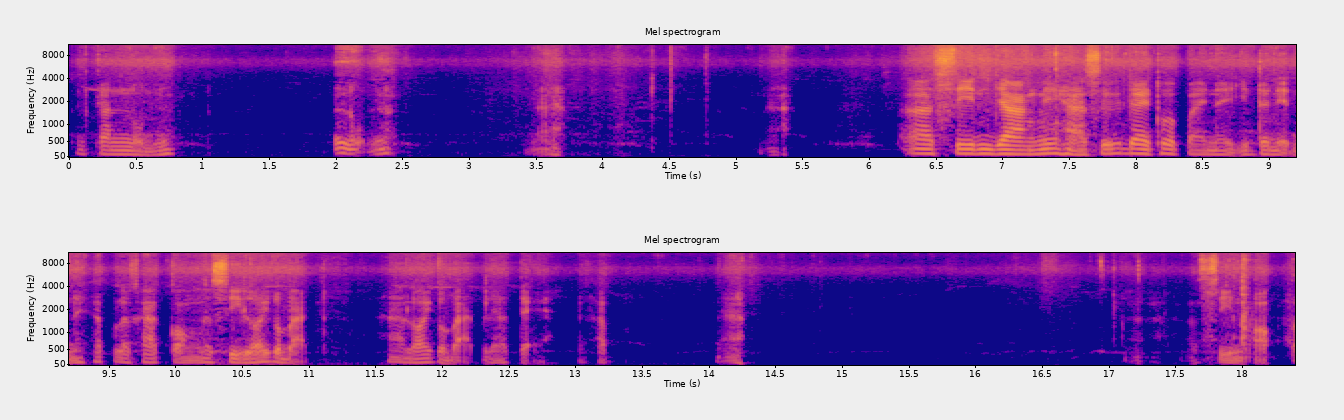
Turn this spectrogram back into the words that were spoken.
เป็นการหนุนหนุนนะ ซีนยางนี่หาซื้อได้ทั่วไปในอินเทอร์เน็ตนะครับ ราคากล่องละ400 กว่าบาท 500 กว่าบาทแล้วแต่นะครับนะซีนออกไป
